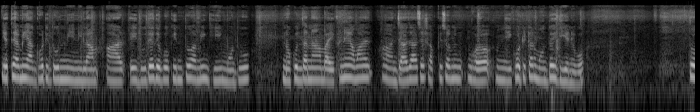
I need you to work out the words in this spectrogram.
এতে আমি এক ঘটি দুধ নিয়ে নিলাম। আর এই দুধে দেব কিন্তু আমি ঘি, মধু, নকুলদানা বা এখানে আমার যা যা আছে সব কিছু আমি এই ঘটিটার মধ্যেই দিয়ে নেব। তো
